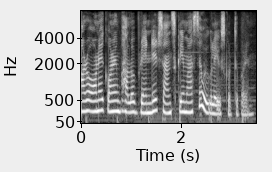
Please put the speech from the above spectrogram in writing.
আরও অনেক অনেক ভালো ব্র্যান্ডের সানস্ক্রিম আছে, ওইগুলো ইউজ করতে পারেন।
